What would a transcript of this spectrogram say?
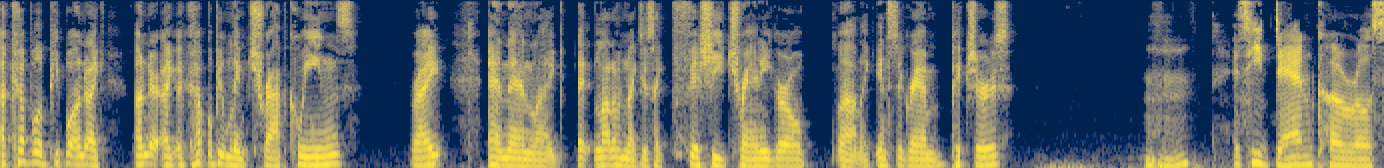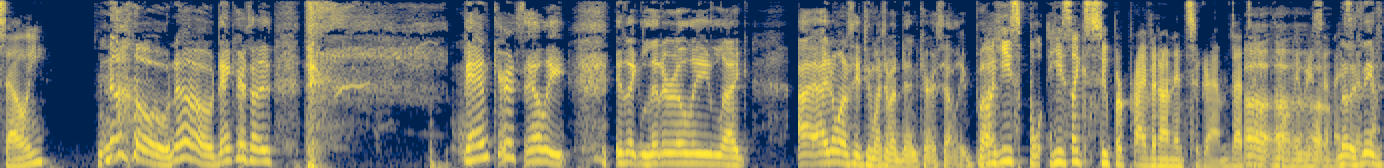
a couple of people under like under like a couple of people named Trap Queens, right? And then like a lot of them like just like fishy tranny girl um, like Instagram pictures. Is he Dan Caroselli? No, no, Dan Caroselli. Dan Caroselli is like literally like I, I don't want to say too much about Dan Caroselli, but Well, he's he's like super private on Instagram. That's uh, the uh, only uh, reason I no, his name's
